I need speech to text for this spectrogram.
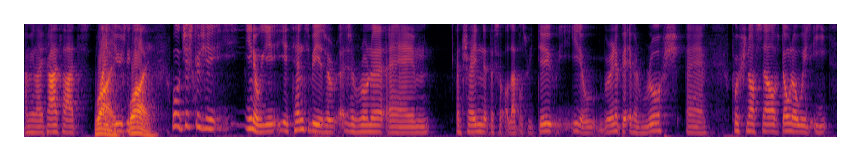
I mean, like I've had Why? I usually Why? well, just because you you know you, you tend to be as a as a runner um, and training at the sort of levels we do. You know, we're in a bit of a rush, um, pushing ourselves. Don't always eat.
